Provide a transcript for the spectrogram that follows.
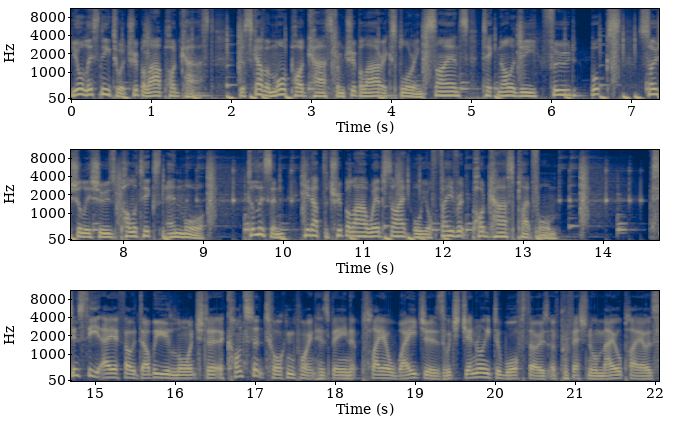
You're listening to a Triple R podcast. Discover more podcasts from Triple R exploring science, technology, food, books, social issues, politics, and more. To listen, hit up the Triple R website or your favourite podcast platform. Since the AFLW launched, a constant talking point has been player wages, which generally dwarf those of professional male players.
